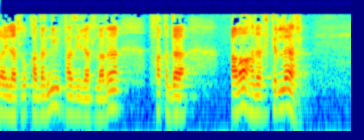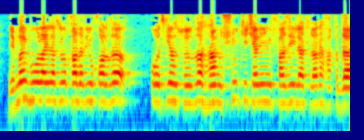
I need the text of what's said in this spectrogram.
laylatul qadrning fazilatlari haqida alohida fikrlar. Demak bu laylatul qadr yuqorida o'tgan so'zlar ham shu kechaning fazilatlari haqida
